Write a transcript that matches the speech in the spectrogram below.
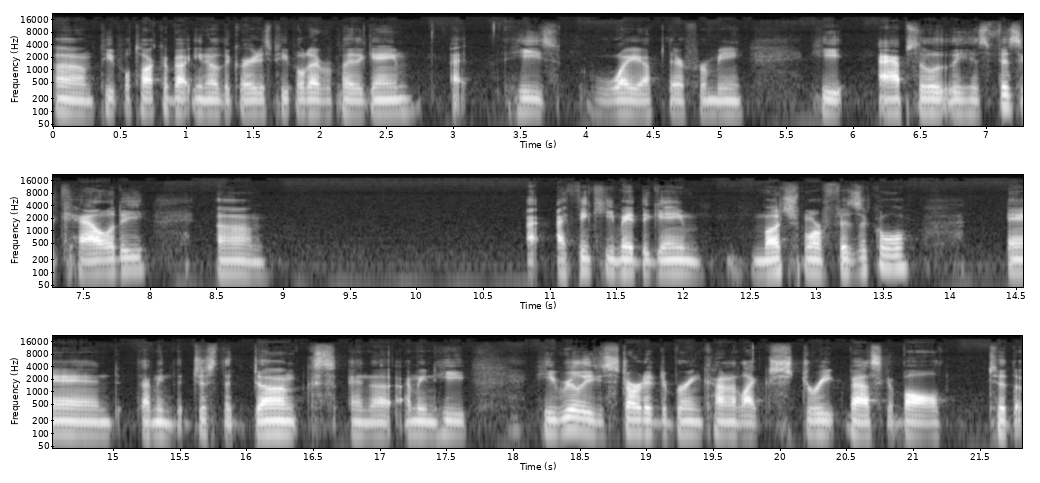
Um, people talk about you know the greatest people to ever play the game. I, he's way up there for me. He absolutely his physicality. Um, I, I think he made the game much more physical, and I mean the, just the dunks and the I mean he he really started to bring kind of like street basketball to the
